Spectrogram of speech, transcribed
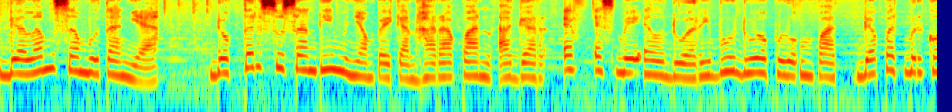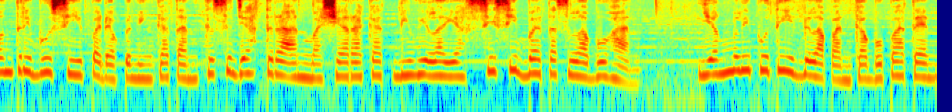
Dalam sambutannya, Dr. Susanti menyampaikan harapan agar FSBL 2024 dapat berkontribusi pada peningkatan kesejahteraan masyarakat di wilayah sisi batas Labuhan, yang meliputi delapan kabupaten,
